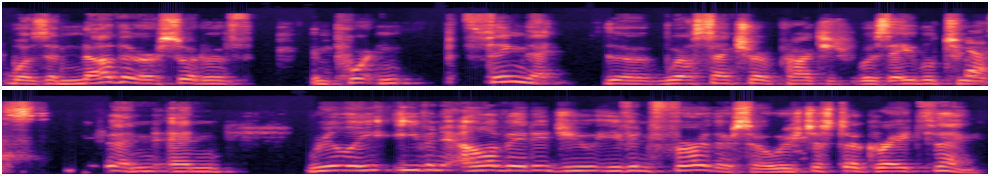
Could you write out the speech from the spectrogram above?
was another sort of important thing that the Whale Sanctuary Project was able to yes. and and really even elevated you even further. So it was just a great thing.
